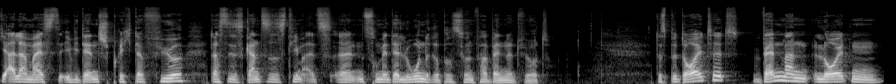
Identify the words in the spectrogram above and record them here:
die allermeiste Evidenz spricht dafür, dass dieses ganze System als äh, Instrument der Lohnrepression verwendet wird. Das bedeutet, wenn man Leuten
